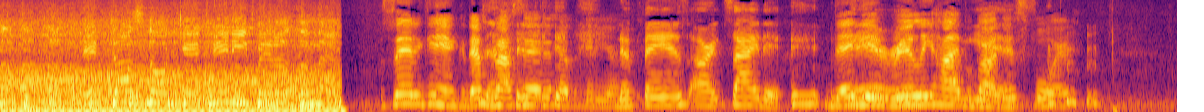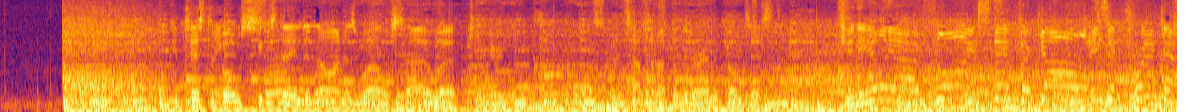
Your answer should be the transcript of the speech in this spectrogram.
It does not get any better than that. Say it again, 'cause that's what I said in another video. The fans are excited. They get really hype about Yes. this sport. Well, contested ball 16 to 9 as well, so uh, toughen up a bit around the contest. Canelio flying step for goal is a cracker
